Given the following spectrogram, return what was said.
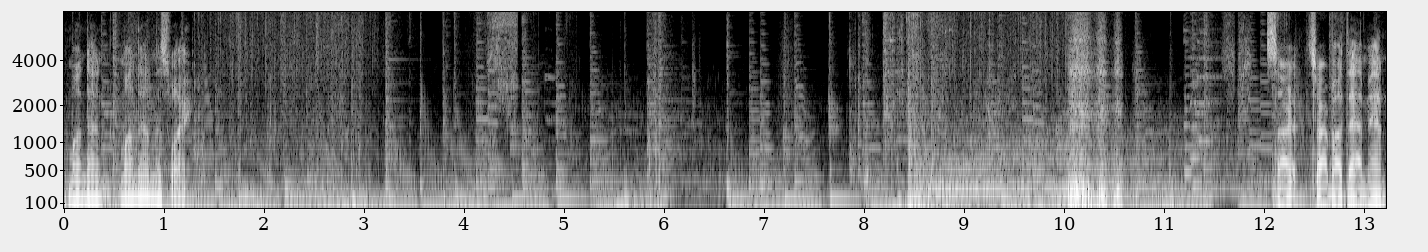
Come on down. Come on down this way. sorry, sorry about that, man.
